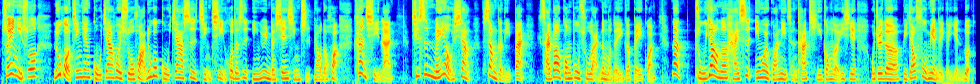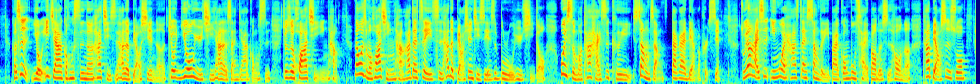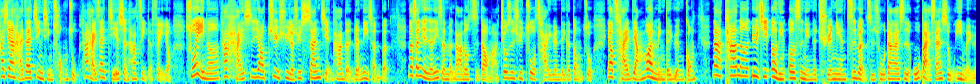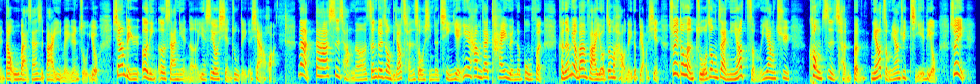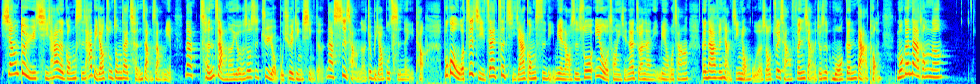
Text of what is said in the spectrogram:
所以你说，如果今天股价会说话，如果股价是景气或者是营运的先行指标的话，看起来其实没有像上个礼拜。财报公布出来那么的一个悲观，那主要呢还是因为管理层他提供了一些我觉得比较负面的一个言论。可是有一家公司呢，它其实它的表现呢就优于其他的三家公司，就是花旗银行。那为什么花旗银行它在这一次它的表现其实也是不如预期的哦？为什么它还是可以上涨大概两个 percent？主要还是因为它在上个礼拜公布财报的时候呢，它表示说它现在还在进行重组，它还在节省它自己的费用，所以呢，它还还是要继续的去删减它的人力成本。那三年人力成本大家都知道嘛，就是去做裁员的一个动作，要裁两万名的员工。那他呢，预计二零二四年的全年资本支出大概是五百三十五亿美元到五百三十八亿美元左右，相比于二零二三年呢，也是有显著的一个下滑。那大家市场呢，针对这种比较成熟型的企业，因为他们在开源的部分可能没有办法有这么好的一个表现，所以都很着重在你要怎么样去。控制成本，你要怎么样去节流？所以相对于其他的公司，它比较注重在成长上面。那成长呢，有的时候是具有不确定性的。那市场呢，就比较不吃那一套。不过我自己在这几家公司里面，老实说，因为我从以前在专栏里面，我常常跟大家分享金融股的时候，最常分享的就是摩根大通。摩根大通呢，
